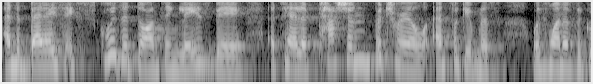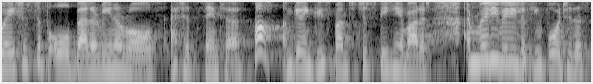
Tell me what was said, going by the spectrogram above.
And the ballet's exquisite dancing lays bare a tale of passion, betrayal, and forgiveness with one of the greatest of all ballerina roles at its center. Oh, I'm getting goosebumps just speaking about it. I'm really, really looking forward to this.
